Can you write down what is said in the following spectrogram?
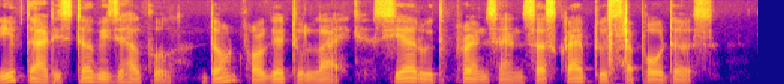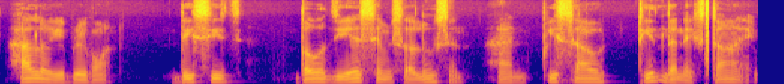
If that stuff is helpful, don't forget to like, share with friends and subscribe to support us. Hello everyone, this is the GSM solution and peace out till the next time.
